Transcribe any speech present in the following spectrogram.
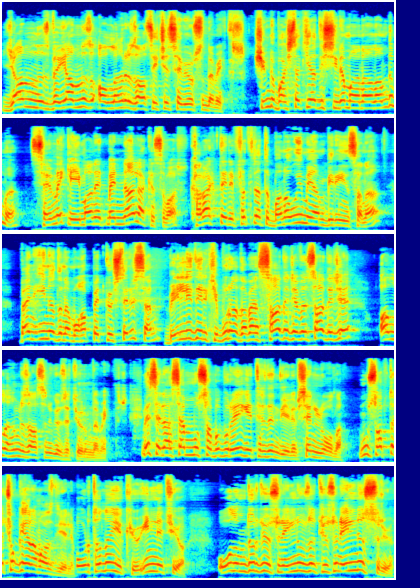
yalnız ve yalnız Allah'ın rızası için seviyorsun demektir. Şimdi baştaki hadis yine manalandı mı? Sevmekle iman etmenin ne alakası var? Karakteri, fıtratı bana uymayan bir insana ben inadına muhabbet gösterirsem bellidir ki burada ben sadece ve sadece Allah'ın rızasını gözetiyorum demektir. Mesela sen Musab'ı buraya getirdin diyelim senin oğlan. Musab da çok yaramaz diyelim. Ortalığı yıkıyor, inletiyor. Oğlum dur diyorsun, elini uzatıyorsun, elini ısırıyor.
